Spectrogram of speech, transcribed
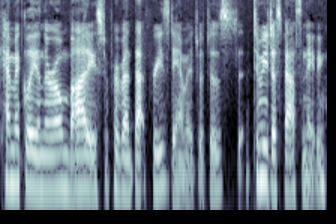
chemically in their own bodies to prevent that freeze damage, which is to me just fascinating.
